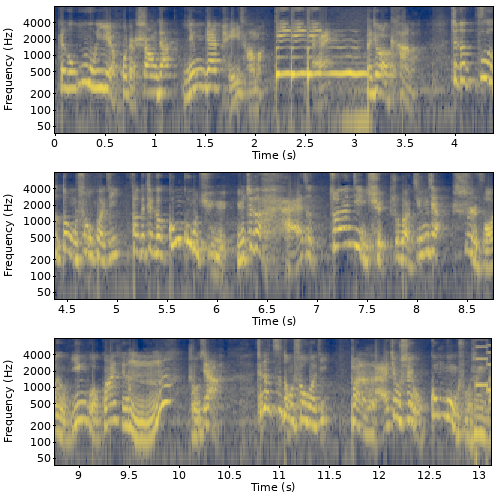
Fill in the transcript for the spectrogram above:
这个物业或者商家应该赔偿吗？哎，那就要看了，这个自动售货机放在这个公共区域，与这个孩子钻进去受到惊吓是否有因果关系呢？首先啊，这个自动售货机本来就是有公共属性的，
